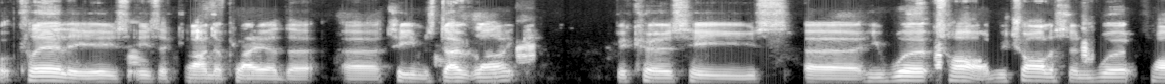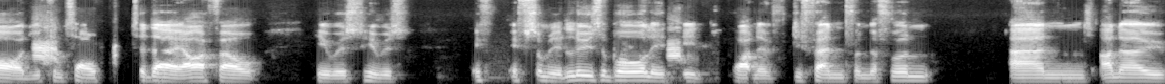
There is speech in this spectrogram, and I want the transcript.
But clearly, he's he's a kind of player that uh, teams don't like because he's uh, he works hard. Richarlison worked hard. You can tell today. I felt he was he was if if somebody lose the ball, he'd, he'd kind of defend from the front. And I know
